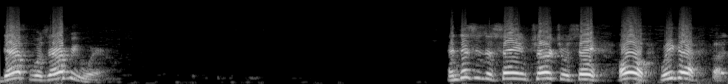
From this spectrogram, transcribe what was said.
Death was everywhere. And this is the same church who say, "Oh, we got, uh,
